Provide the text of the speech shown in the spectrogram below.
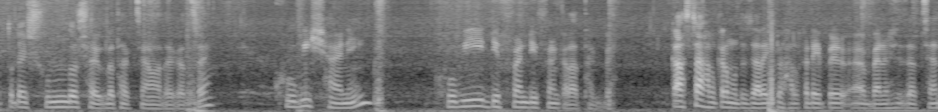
এতটাই সুন্দর শাড়িগুলো থাকছে আমাদের কাছে। খুবই শাইনিং খুবই ডিফারেন্ট ডিফারেন্ট কালার থাকবে। কাজটা হালকার মধ্যে, যারা একটু হালকা টাইপের বেনারসি যাচ্ছেন,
